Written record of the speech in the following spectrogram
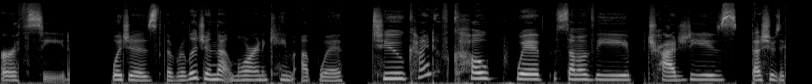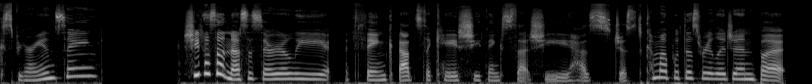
Earthseed, which is the religion that Lauren came up with to kind of cope with some of the tragedies that she was experiencing. She doesn't necessarily think that's the case. She thinks that she has just come up with this religion, but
